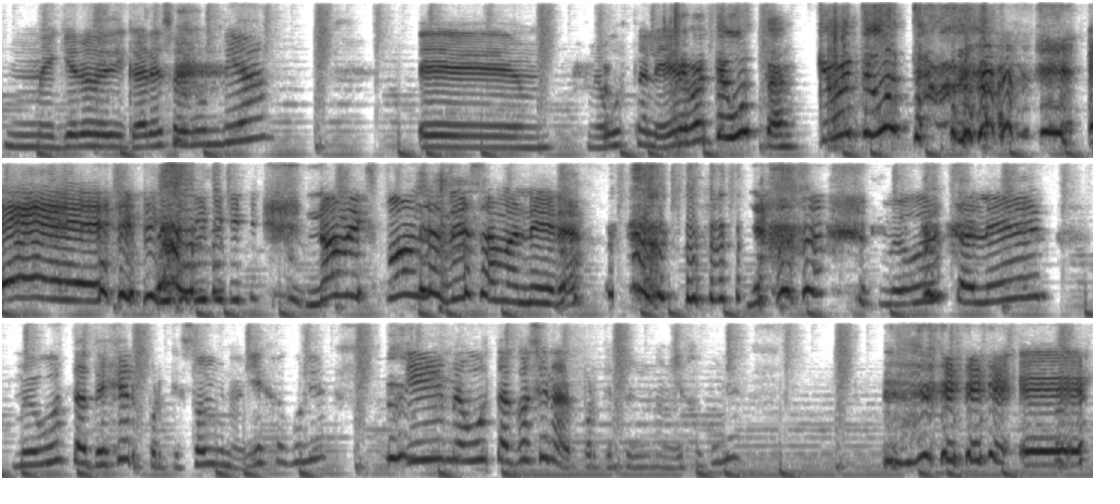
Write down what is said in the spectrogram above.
Me quiero dedicar a eso algún día. Eh, me gusta ¿Qué leer. más te gusta? ¿Qué más te gusta? ¡Eh! No me expongas de esa manera. Me gusta leer, me gusta tejer porque soy una vieja culia. Y me gusta cocinar porque soy una vieja culia. Eh,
